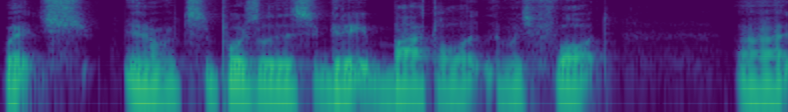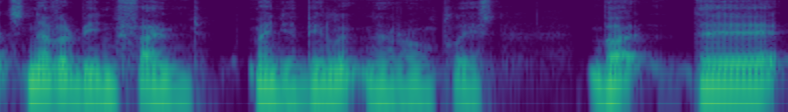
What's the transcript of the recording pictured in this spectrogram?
which, you know, it's supposedly this great battle that was fought. Uh, it's never been found. Mind you, been looking in the wrong place. But the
